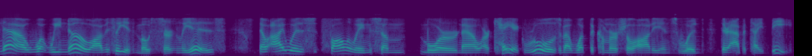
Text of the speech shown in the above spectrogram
Now, what we know, obviously, is most certainly is. Now, I was following some more now archaic rules about what the commercial audience would their appetite be.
